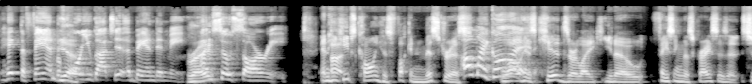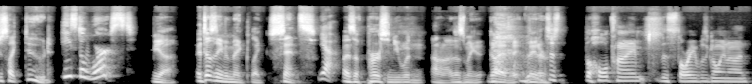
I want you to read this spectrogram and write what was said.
hit the fan Yeah. before you got to abandon me. Right. I'm so sorry. and he Uh, keeps calling his fucking mistress Oh my god, while his kids are like, you know, facing this crisis. It's just like, dude, he's the worst. Yeah. It doesn't even make like sense. Yeah, As a person, you wouldn't. I don't know. It doesn't make it. Go ahead, Vader. Just the whole time this story was going on,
